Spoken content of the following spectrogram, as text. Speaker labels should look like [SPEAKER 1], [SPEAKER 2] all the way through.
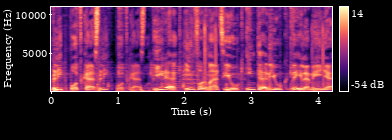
[SPEAKER 1] Blik Podcast. Blik Podcast. Hírek, információk, interjúk, véleménye.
